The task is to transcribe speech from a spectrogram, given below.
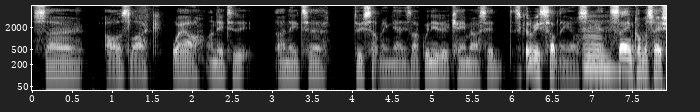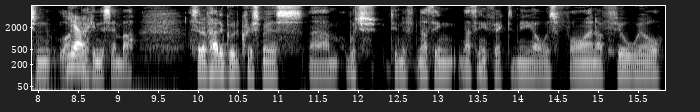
So I was like, "Wow, I need to, I need to do something now." He's like, "We need to do chemo." I said, "There's got to be something else again." Same conversation like Yeah. back in December. I said I've had a good Christmas, um, which didn't nothing nothing affected me. I was fine. I feel well.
